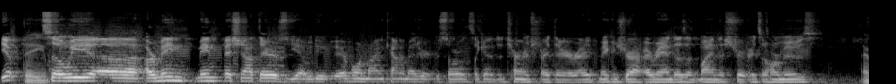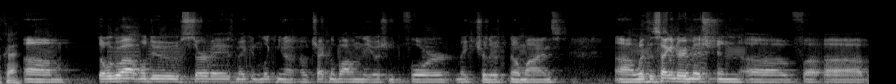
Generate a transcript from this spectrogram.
Yep. The, so we uh, our main main mission out there is yeah we do airborne mine countermeasures so it's like a deterrent right there right making sure Iran doesn't mine the Straits of Hormuz. Okay. Um, so we'll go out and we'll do surveys, making look you know checking the bottom of the ocean floor, making sure there's no mines. Uh, with the secondary mission of uh,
